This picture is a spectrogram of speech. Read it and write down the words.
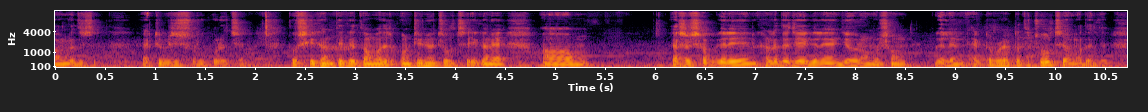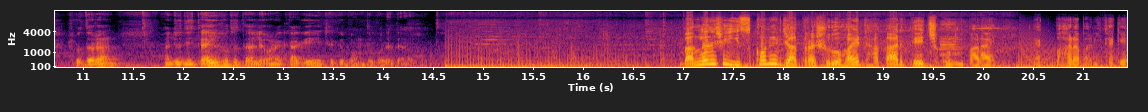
বাংলাদেশে অ্যাক্টিভিটি শুরু করেছে। তো সেখান থেকে তো আমাদের কন্টিনিউ চলছে। এখানে এসএস সাহেব গেলেন, খালেদা জিয়া গেলেন জিয়াউর রহমান সাহেব গেলেন, একটা পর একটা তো চলছে আমাদের। সুতরাং যদি তাই হতো তাহলে অনেক আগে এটাকে বন্ধ করে দেওয়া হতো। বাংলাদেশে ইসকনের যাত্রা শুরু হয় ঢাকার তেজকুনি পাড়ায় এক ভাড়া বাড়ি থেকে।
